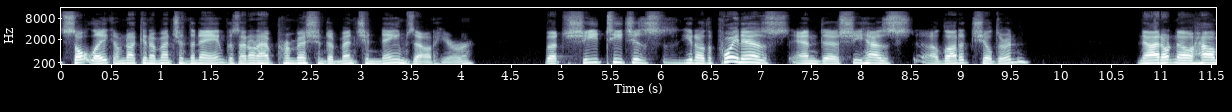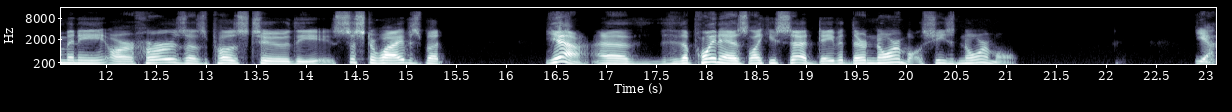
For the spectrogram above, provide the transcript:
Salt Lake. I'm not going to mention the name because I don't have permission to mention names out here. But she teaches, you know, the point is, and uh, she has a lot of children. Now, I don't know how many are hers as opposed to the sister wives, but yeah, uh, the point is, like you said, David, they're normal. She's normal. Yeah.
